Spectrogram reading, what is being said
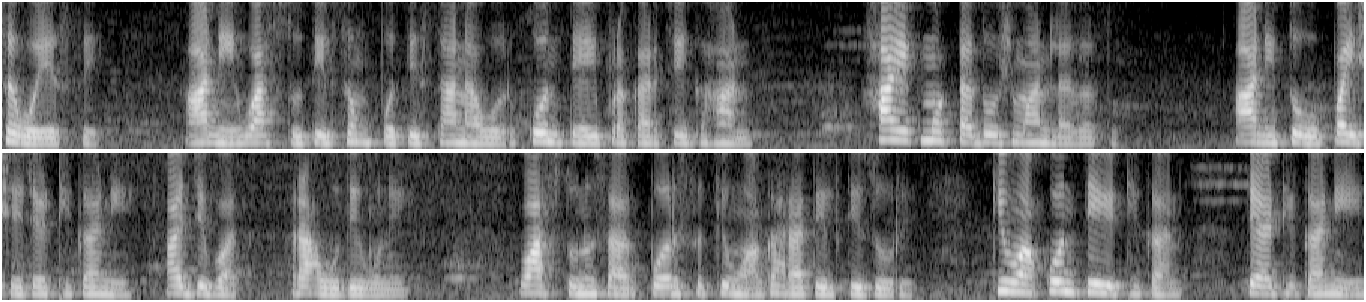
सवय असते. आणि वास्तूतील संपत्ती स्थानावर कोणत्याही प्रकारची घाण हा एक मोठा दोष मानला जातो. आणि तो पैशाच्या ठिकाणी अजिबात राहू देऊ नये. वास्तूनुसार पर्स किंवा घरातील तिजोरी किंवा कोणतेही ठिकाण त्या ठिकाणी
